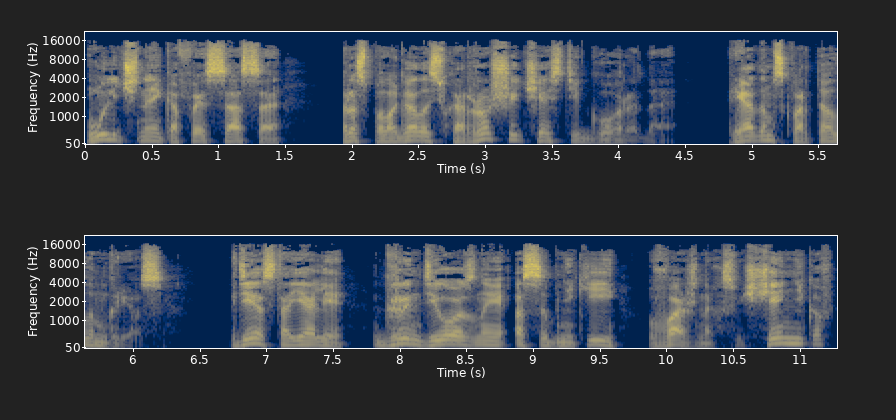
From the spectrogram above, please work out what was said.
Уличное кафе «Саса» располагалось в хорошей части города, рядом с кварталом грез, где стояли грандиозные особняки важных священников,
